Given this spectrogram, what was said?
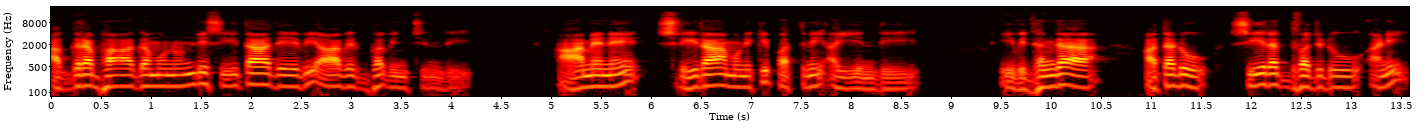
అగ్రభాగము నుండి సీతాదేవి ఆవిర్భవించింది. ఆమెనే శ్రీరామునికి పత్ని అయ్యింది. ఈ విధంగా అతడు శీరధ్వజుడు అని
